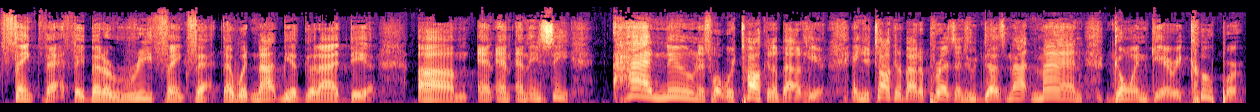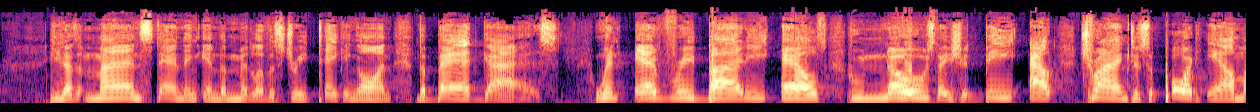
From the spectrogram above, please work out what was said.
think that, they better rethink that. That would not be a good idea. Um, and, and, and you see, high noon is what we're talking about here. And you're talking about a president who does not mind going Gary Cooper. He doesn't mind standing in the middle of the street taking on the bad guys when everybody else who knows they should be out trying to support him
